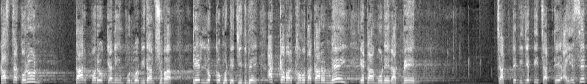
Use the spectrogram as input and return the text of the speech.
কাজটা করুন, তারপরেও ক্যানিং পূর্ব বিধানসভা দেড় লক্ষ ভোটে জিতবে, আটকাবার ক্ষমতা কারণ নেই, এটা মনে রাখবেন। চারটে বিজেপি, চারটে আইএসএফ,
